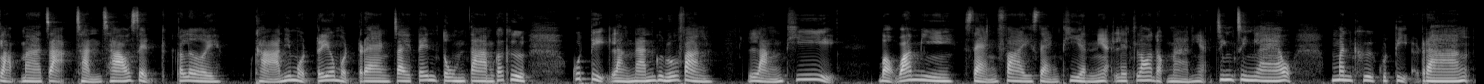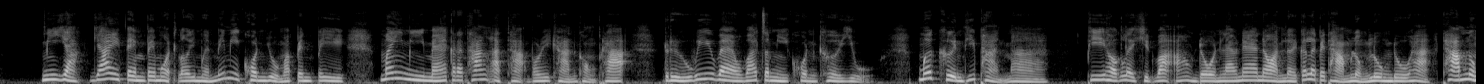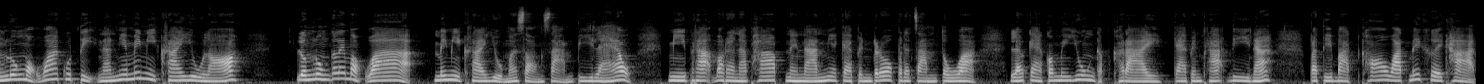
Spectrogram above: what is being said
กลับมาจากฉันเช้าเสร็จก็เลย ขานี่หมดเรี่ยวหมดแรงใจเต้นตูมตามก็คือ กุฏิหลังนั้นคุณผู้ฟัง หลังที่บอกว่ามีแสงไฟแสงเทียนเนี่ยเล็ดลอดออกมาเนี่ยจริง ๆ แล้ว มันคือกุฏิร้าง มีหยักย่ายเต็มไปหมดเลย เหมือนไม่มีคนอยู่มาเป็นปี ไม่มีแม้กระทั่งอัฐบริขารของพระ หรือวี่แววว่าจะมีคนเคยอยู่ เมื่อคืนที่ผ่านมา พี่เขาก็เลยคิดว่าอ้าวโดนแล้วแน่นอนเลยก็เลยไปถามหลวงลุงดูค่ะ ถามหลวงลุงบอกว่ากุฏินั้นเนี่ยไม่มีใครอยู่หรอหลวงลุงก็เลยบอกว่าไม่มีใครอยู่มาสองสามปีแล้ว มีพระมรณภาพในนั้นเนี่ยแกเป็นโรคประจำตัว แล้วแกก็ไม่ยุ่งกับใคร แกเป็นพระดีนะ ปฏิบัติข้อวัดไม่เคยขาด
